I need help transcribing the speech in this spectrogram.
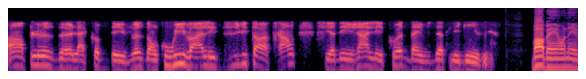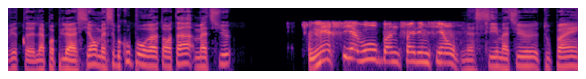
en plus de la Coupe Davis. Donc oui, vers les 18h30, s'il y a des gens à l'écoute, ben vous êtes les bienvenus. Bon, ben, on invite euh, la population. Merci beaucoup pour euh, ton temps, Mathieu. Merci à vous. Bonne fin d'émission. Merci, Mathieu Toupin.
